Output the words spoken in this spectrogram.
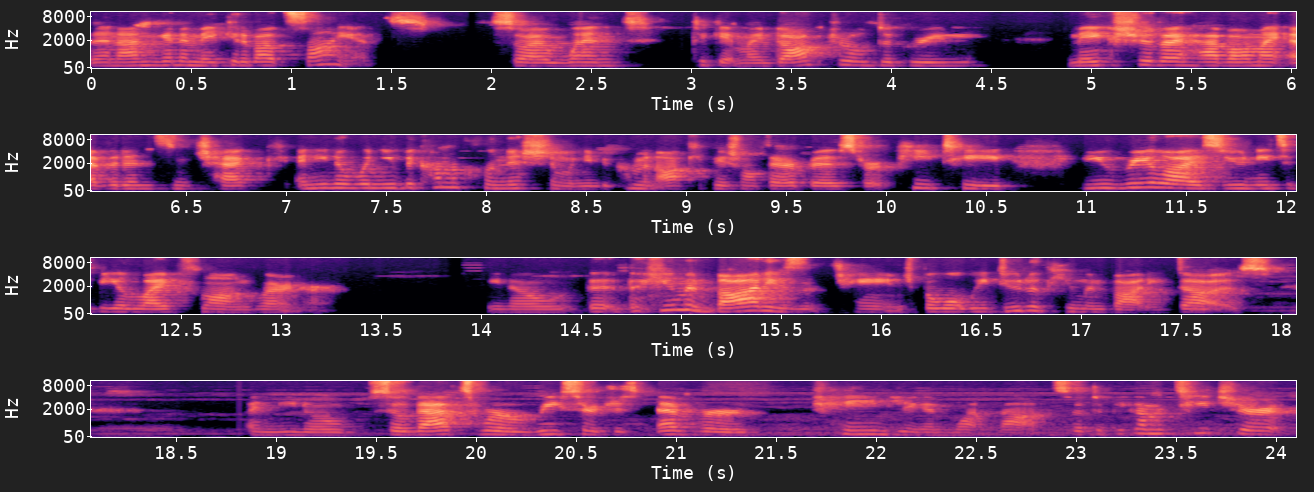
then I'm going to make it about science. So I went to get my doctoral degree, make sure that I have all my evidence in check. And you know, when you become a clinician, when you become an occupational therapist or a PT, you realize you need to be a lifelong learner. You know, the, the human body doesn't change, but what we do to the human body does. And you know, so that's where research is ever changing and whatnot. So to become a teacher,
